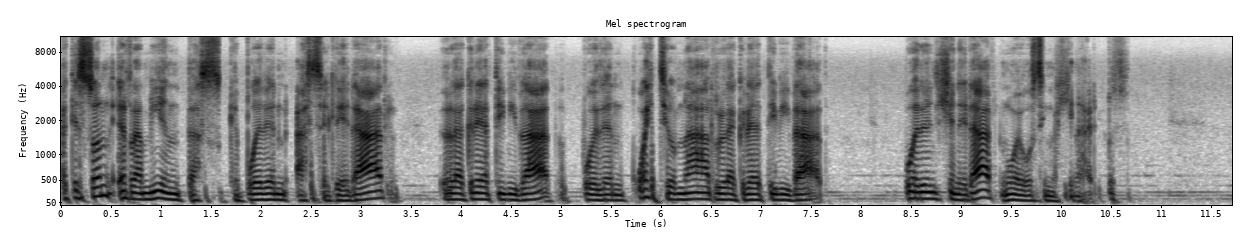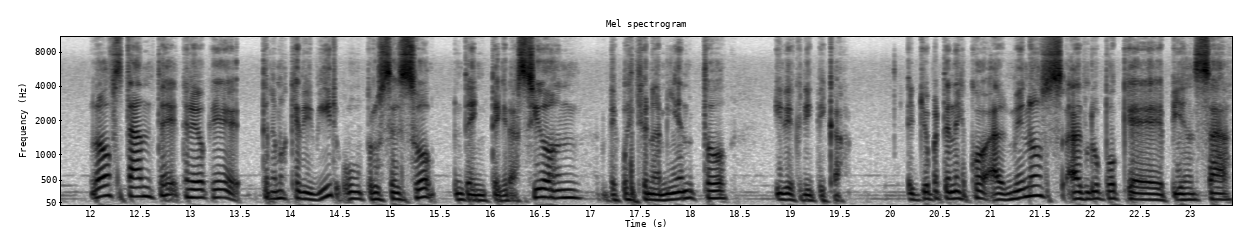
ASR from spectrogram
a que son herramientas que pueden acelerar la creatividad, pueden cuestionar la creatividad, pueden generar nuevos imaginarios. No obstante, creo que tenemos que vivir un proceso de integración, de cuestionamiento y de crítica. Yo pertenezco al menos al grupo que piensa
